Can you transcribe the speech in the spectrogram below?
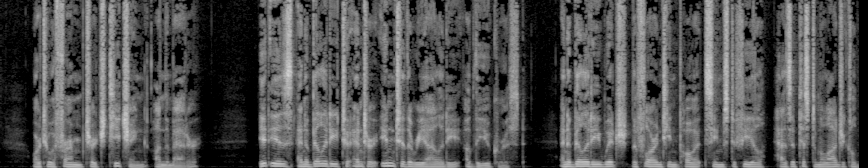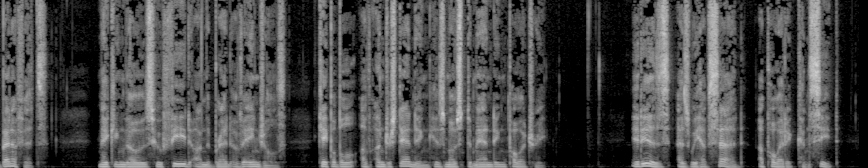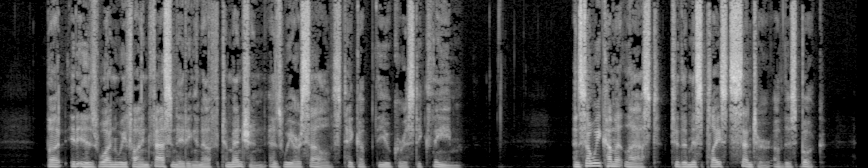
or to affirm church teaching on the matter. It is an ability to enter into the reality of the Eucharist, an ability which the Florentine poet seems to feel has epistemological benefits, making those who feed on the bread of angels capable of understanding his most demanding poetry. It is, as we have said, a poetic conceit, but it is one we find fascinating enough to mention as we ourselves take up the Eucharistic theme. And so we come at last to the misplaced center of this book,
